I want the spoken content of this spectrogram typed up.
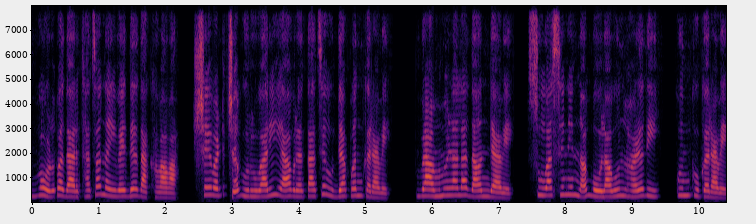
गोड पदार्थाचा नैवेद्य दाखवावा. शेवटच्या गुरुवारी या व्रताचे उद्यापन करावे. ब्राह्मणाला दान द्यावे. सुवासिनींना बोलावून हळदी कुंकू करावे.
